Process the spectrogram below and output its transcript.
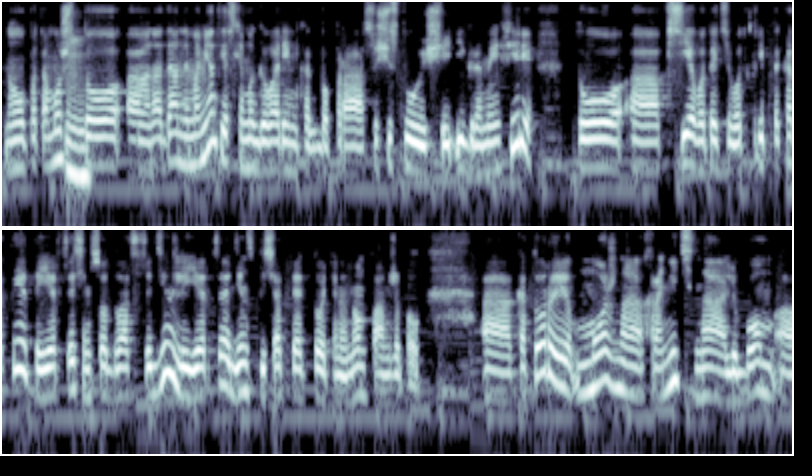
Ну, потому что mm. э, на данный момент, если мы говорим как бы про существующие игры на эфире, то э, все вот эти вот криптокоты, это ERC-721 или ERC-1155 токены, non-fungible, э, которые можно хранить на любом, э,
